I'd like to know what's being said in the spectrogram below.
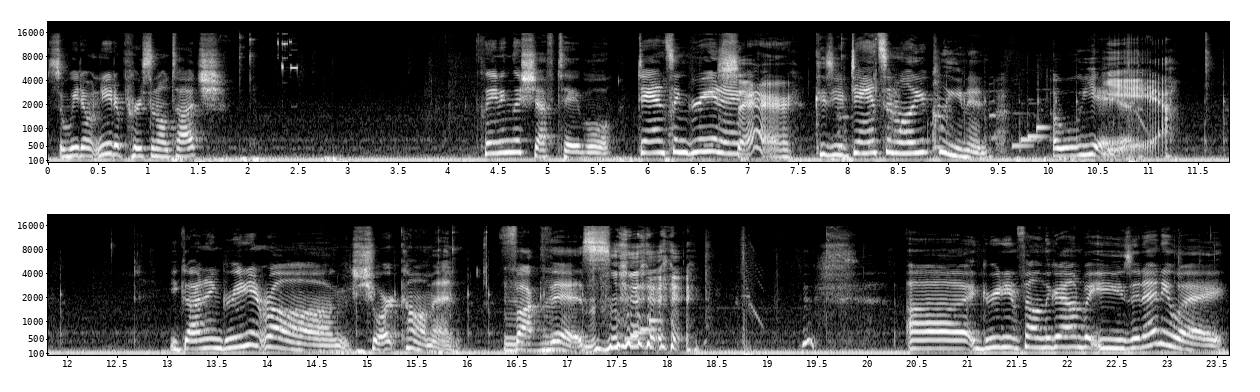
So we don't need a personal touch. Cleaning the chef table. Dancing greeting. Sure. Cause you're dancing while you're cleaning. Oh yeah. Yeah. You got an ingredient wrong. Short comment. Fuck Mm-hmm. this. uh, ingredient fell on the ground, but you use it anyway.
